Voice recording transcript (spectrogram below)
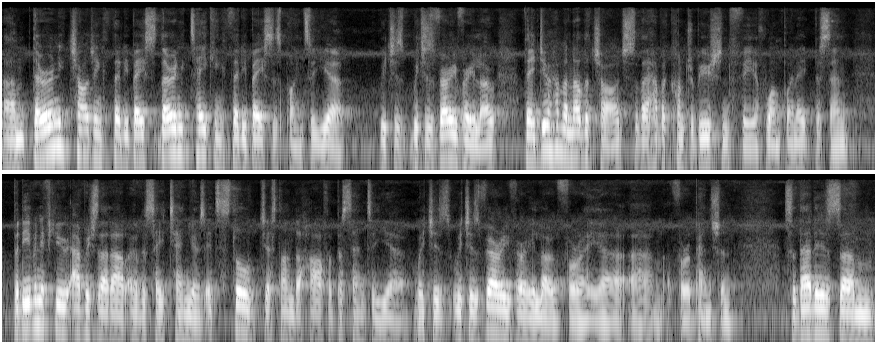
Um, they're only charging 30 basis, they're only taking 30 basis points a year, which is, which is very, very low. They do have another charge, so they have a contribution fee of 1.8%. But even if you average that out over, say, 10 years, it's still just under half a percent a year, which is, which is very, very low for a, uh, um, for a pension. So that is, um,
